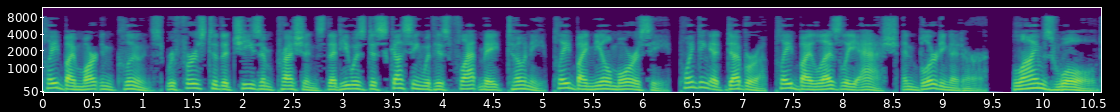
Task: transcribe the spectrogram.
played by Martin Clunes refers to the cheese impressions that he was discussing with his flatmate Tony played by Neil Morrissey, pointing at Deborah played by Leslie Ash and blurting at her, "'Lymeswold".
